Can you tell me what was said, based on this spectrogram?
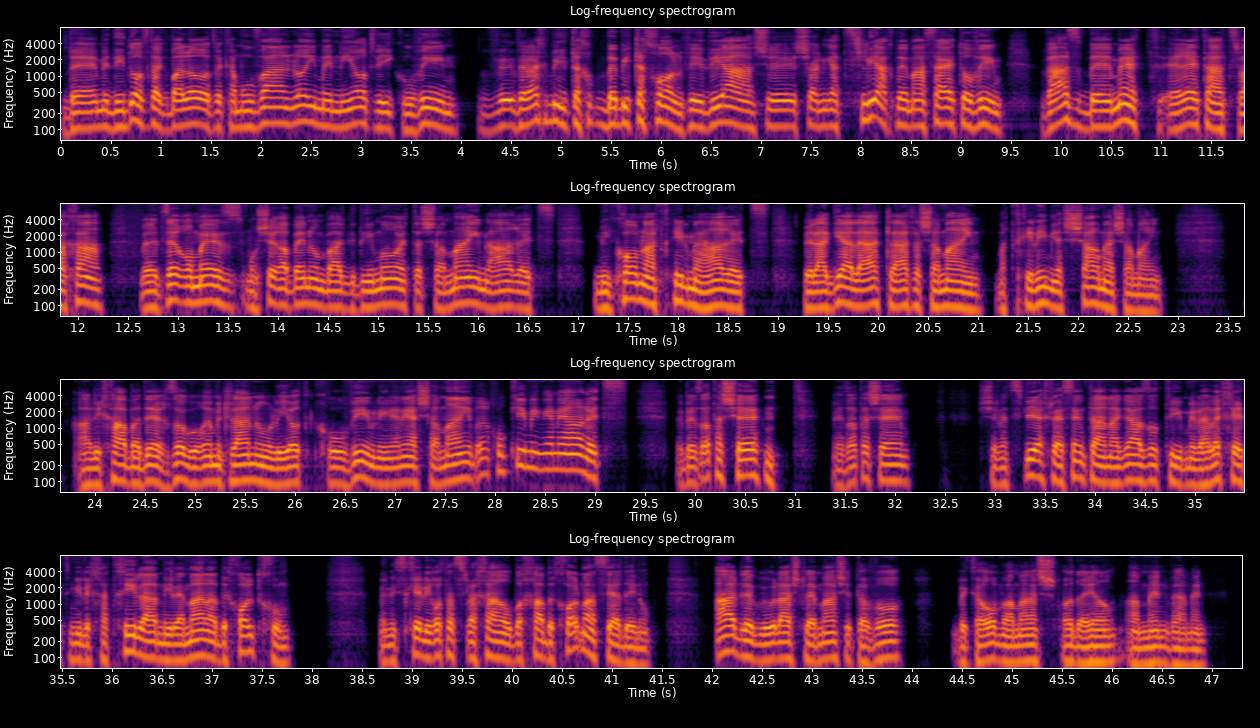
במדידות והגבלות וכמובן לא עם מניעות ועיכובים. וללכת בביטחון וידיעה ש- שאני אצליח במעשיי הטובים ואז באמת אראה את ההצלחה ואת זה רומז משה רבנו בהקדימו את השמיים לארץ. במקום להתחיל מהארץ ולהגיע לאט לאט לשמיים מתחילים ישר מהשמיים. ההליכה בדרך זו גורמת לנו להיות קרובים לענייני השמיים ורחוקים מענייני הארץ. ובעזרת השם בעזרת השם שנצליח ליישם את ההנהגה הזאת מללכת מלכתחילה מלמעלה בכל תחום, ונזכה לראות הצלחה וברכה בכל מעשה ידינו, עד לגאולה שלמה שתבוא בקרוב ממש עוד היום, אמן ואמן.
